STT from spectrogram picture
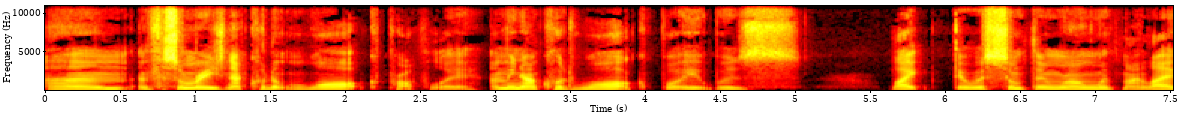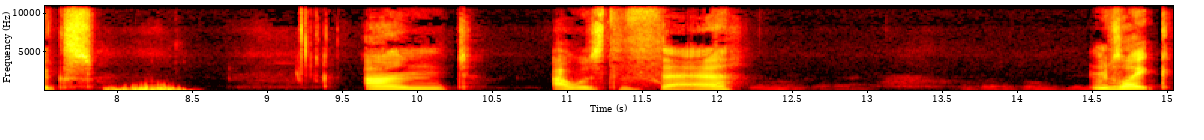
um, and for some reason, I couldn't walk properly. I mean, I could walk, but it was like there was something wrong with my legs. And I was there. It was like,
